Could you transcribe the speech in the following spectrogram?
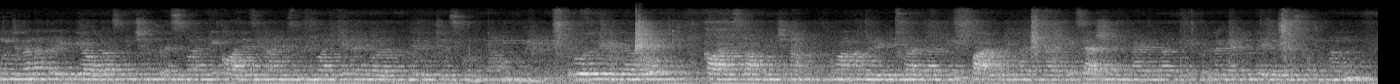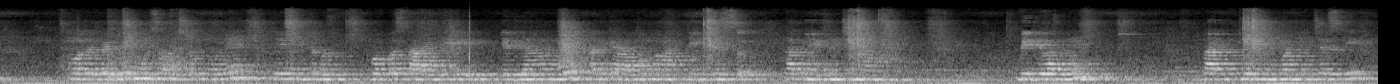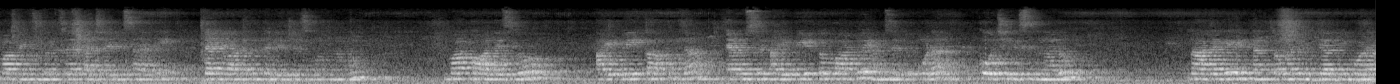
ముందుగా నాకు ఈ అవకాశం ఇచ్చిన ప్రెస్ వారికి కాలేజ్ మేనేజ్మెంట్ వారికి ధన్యవాదాలు తెలియజేసుకుంటున్నాను. రూరల్ ఏరియాలో కాలేజ్ స్థాపించిన మా కమిటీ సార్ గారికి పార్వతి మేడం గారికి శాసన మేడం గారికి కృతజ్ఞతలు తెలియజేసుకుంటున్నాను. మొదలుపెట్టి మూడు సంవత్సరంలోనే నేను ఇంత గొప్ప స్థాయికి ఎదిగానంటే అది కేవలం మా టీచర్స్ నాకు నేర్పించిన విద్య వల్లనే దానికి నేను మా టీచర్స్కి మా ప్రిన్సిపల్ సార్ అజయ్ సార్కి ధన్యవాదాలు తెలియజేసుకుంటున్నాను. మా కాలేజ్లో ఐపీఏ కాకుండా ఎంసెట్ ఐపీఏతో పాటు ఎంసెట్ కూడా కోచింగ్ ఇస్తున్నారు నా అలాగే ఎంతో మంది విద్యార్థులు కూడా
